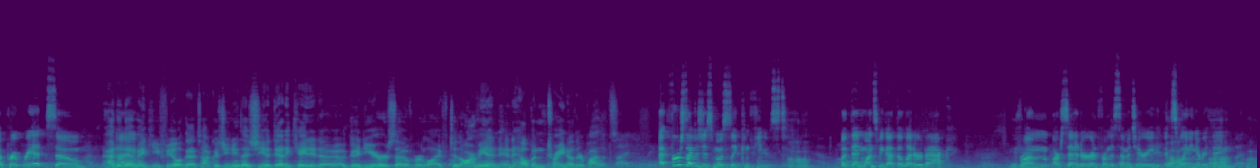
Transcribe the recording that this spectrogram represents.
appropriate. So How did I- that make you feel at that time? Because you knew that she had dedicated a, a good year or so of her life to the Army and, and helping train other pilots. At first, I was just mostly confused. Uh huh. But then once we got the letter back Mm-hmm. from our senator and from the cemetery explaining everything, uh-huh, uh-huh.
